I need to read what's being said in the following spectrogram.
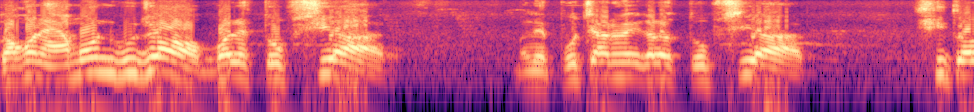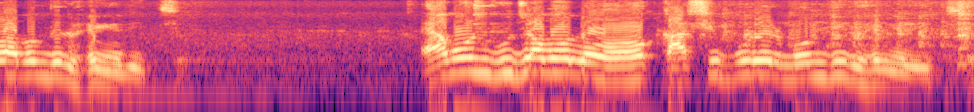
তখন এমন গুজব, বলে তপসিয়ার মানে প্রচার হয়ে গেল তপসিয়ার শীতলা মন্দির ভেঙে দিচ্ছে। এমন গুজব হলো কাশীপুরের মন্দির ভেঙে দিচ্ছে।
